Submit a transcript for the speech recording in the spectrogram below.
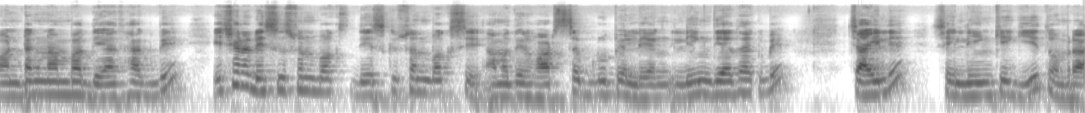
কন্ট্যাক্ট নাম্বার দেওয়া থাকবে। এছাড়া ডেসক্রিপশন বক্স ডেসক্রিপশন বক্সে আমাদের হোয়াটসঅ্যাপ গ্রুপে লিঙ্ক দেওয়া থাকবে। চাইলে সেই লিঙ্কে গিয়ে তোমরা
